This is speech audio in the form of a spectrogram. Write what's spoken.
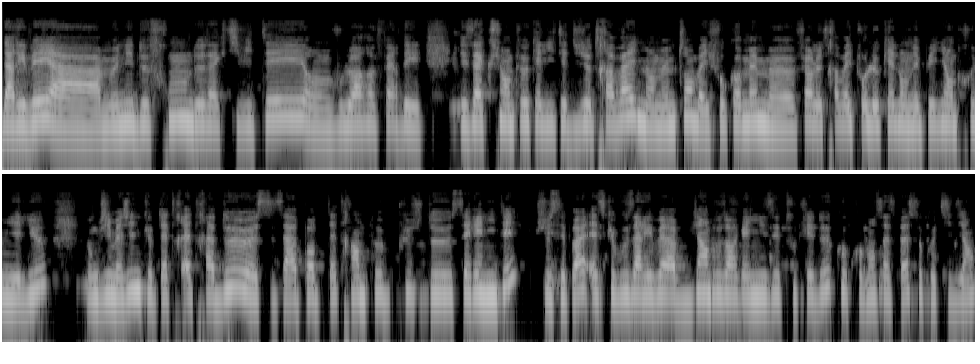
d'arriver à mener de front deux activités, en vouloir faire des, des actions un peu qualité de vie au travail, mais en même temps, ben, il faut quand même euh, faire le travail pour lequel on est payé en premier lieu. Donc j'imagine que peut-être être à deux, ça apporte peut-être un peu plus de sérénité je sais pas. Est-ce que vous arrivez à bien vous organiser toutes les deux? Comment ça se passe au quotidien?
